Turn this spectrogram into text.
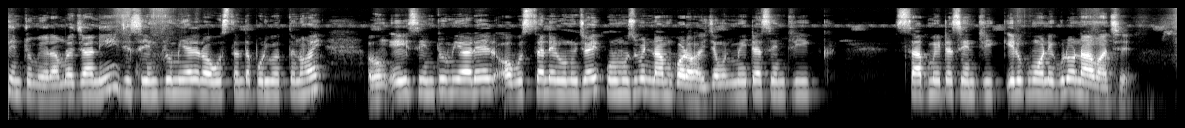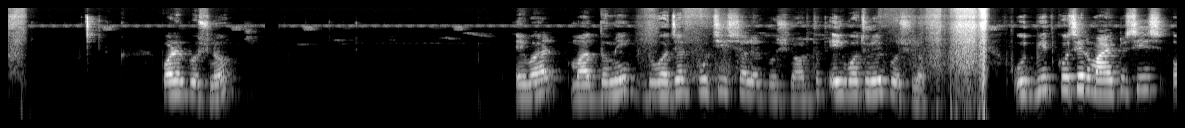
সেন্ট্রোমিয়ার। আমরা জানি যে সেন্ট্রোমিয়ারের অবস্থানটা পরিবর্তন হয় এবং এই সেন্ট্রোমিয়ারের অবস্থানের অনুযায়ী ক্রোমোজোমের নাম করা হয়, যেমন মেটাসেন্ট্রিক সাবমেটাসেন্ট্রিক এরকম অনেকগুলো নাম আছে। পরের প্রশ্ন। এবার মাধ্যমিক দু পঁচিশ সালের প্রশ্ন, অর্থাৎ এই বছরের প্রশ্ন। উদ্ভিদ কোষের মাইটোসিস ও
